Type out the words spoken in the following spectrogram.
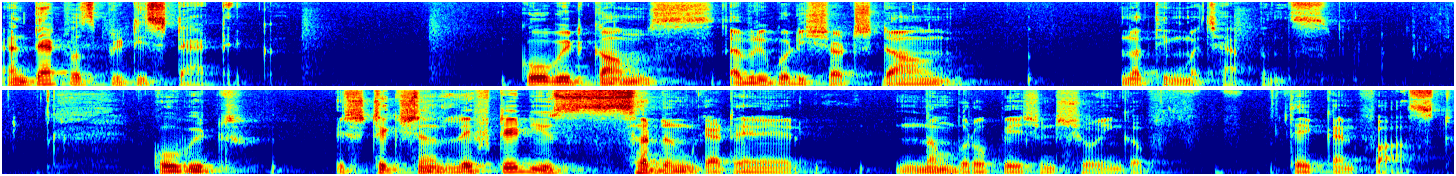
and that was pretty static. COVID comes, everybody shuts down, nothing much happens. COVID restrictions lifted, you suddenly get a number of patients showing up thick and fast.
